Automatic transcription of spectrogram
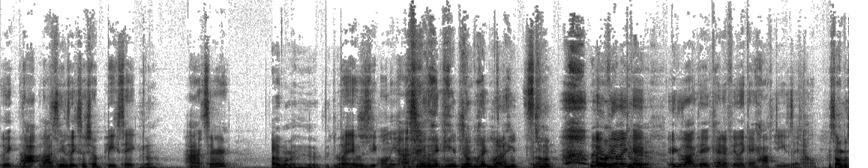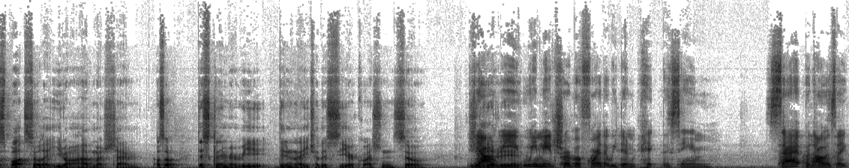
like that that seems like such a basic Yeah. answer. I want to hear it because. But it was the only answer that came to Yeah, my mind. that's So I feel like I it. exactly I kind of feel like I have to use it now. It's on the spot, so like you don't have much time. Also, disclaimer: we didn't let each other see your questions, so. yeah, we we made sure before that we didn't pick the same set, but that was like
